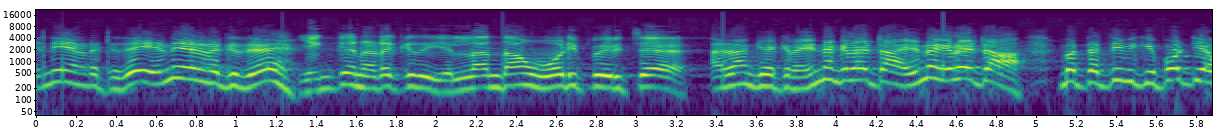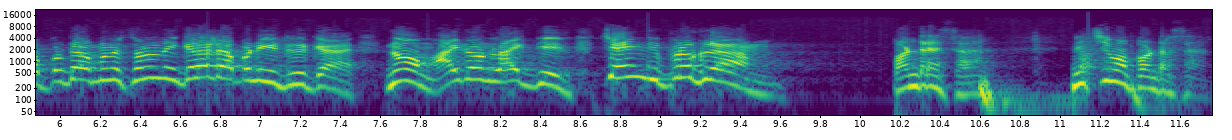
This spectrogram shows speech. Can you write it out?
என்ன நடக்குது? என்ன நடக்குது? எங்க நடக்குது? எல்லாம் தான் ஓடி போயிருச்சே. அதான் கேக்குறேன். என்ன கிரேட்டா என்ன கிரேட்டா மத்த டிவிக்கு போட்டியா ப்ரோக்ராம் சொன்னா நீ கிரேட்டா பண்ணிட்டு இருக்க. No I don't like this change the program பண்றேன் சார். நிச்சயமா பண்றேன் சார்.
